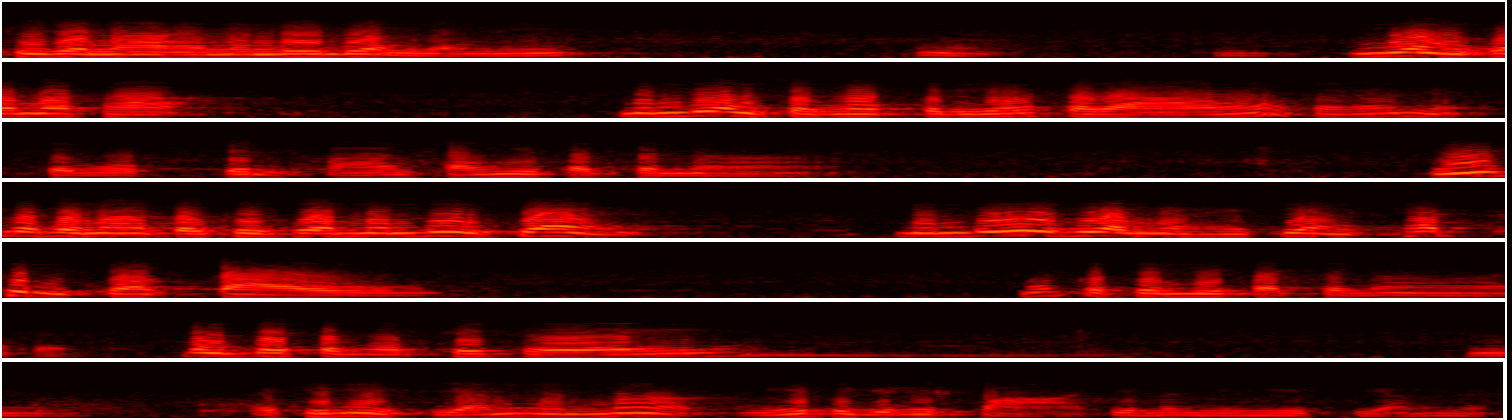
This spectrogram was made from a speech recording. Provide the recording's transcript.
พิจารณาให้มันรู้เรื่องอย่างนี้ เรื่องสมถะมันเรื่องสงบปริยัติราวเพราะนั้นเนี่ยสงบเป็นฐานของวิปัสสนาวิปัสสนาก็คือความมันรู้แจ้ง มันรู้เรื่องให้แจ้งชัดขึ้นกว่าเก่า มันก็เป็นวิปัสสนาแต่มันไปสงบเฉยๆไอ้ที่นี่เสียงมันมากนี้ไปอยู่ในป่าที่มันมีมีเสียงเนี่ย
